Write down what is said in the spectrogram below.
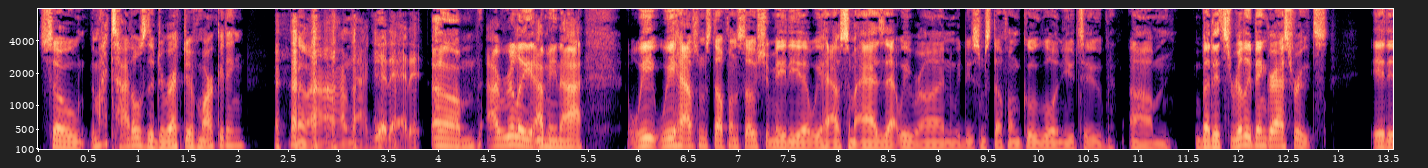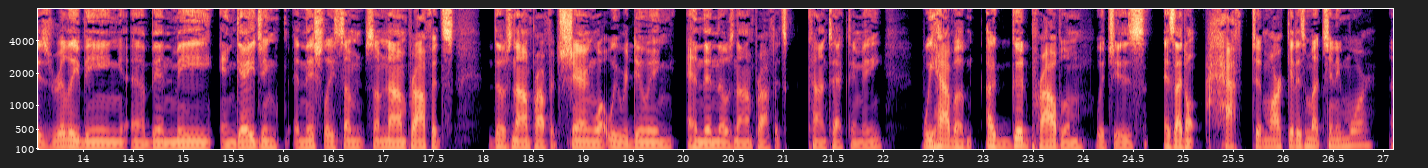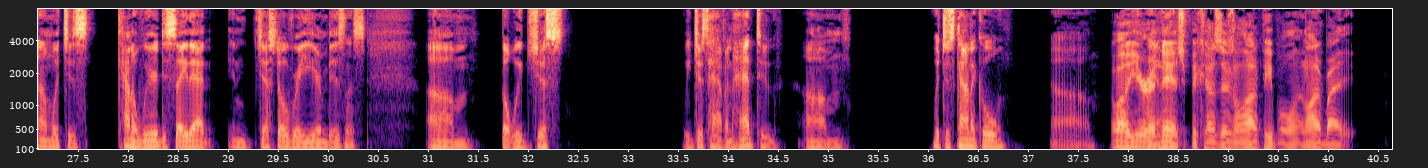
So my title is the director of marketing. I'm not good at it. Um, I really, I mean, I, we, we have some stuff on social media. We have some ads that we run. We do some stuff on Google and YouTube. Um, but it's really been grassroots. It is really being, uh, been me engaging initially some, some nonprofits, those nonprofits sharing what we were doing, and then those nonprofits contacting me. We have a, a good problem, which is as I don't have to market as much anymore, um, which is kind of weird to say that in just over a year in business. Um, but we just we just haven't had to, um, which is kind of cool. Uh, well, you're yeah. a niche because there's a lot of people and a lot of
